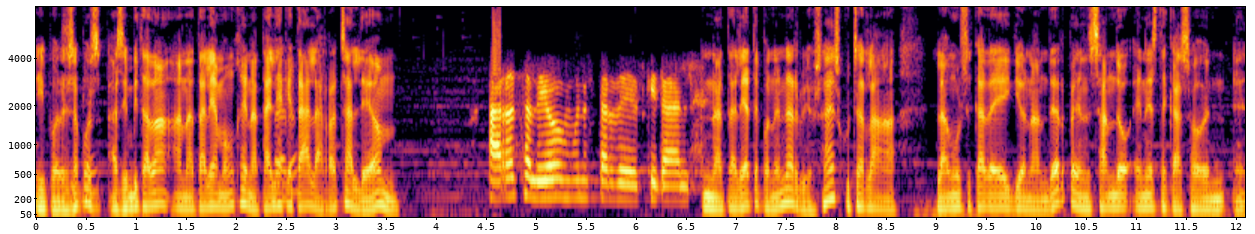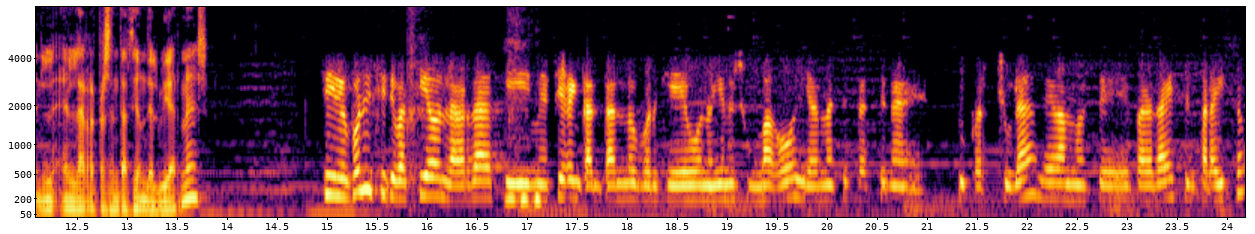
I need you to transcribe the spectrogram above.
Y por eso pues has invitado a Natalia Monge. Natalia, ¿qué tal? Arracha al León. Arracha León, buenas tardes, ¿qué tal? Natalia, ¿te pone nerviosa escuchar la, la música de Jonander pensando en este caso en, en- en la representación del viernes? Sí, me pone en situación, la verdad, y me sigue encantando porque, bueno, yo no soy un mago y además esta escena es, súper chula, le llamamos eh, Paradise, el paraíso.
